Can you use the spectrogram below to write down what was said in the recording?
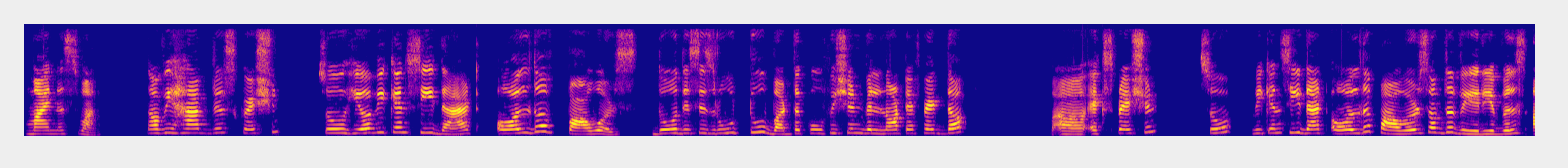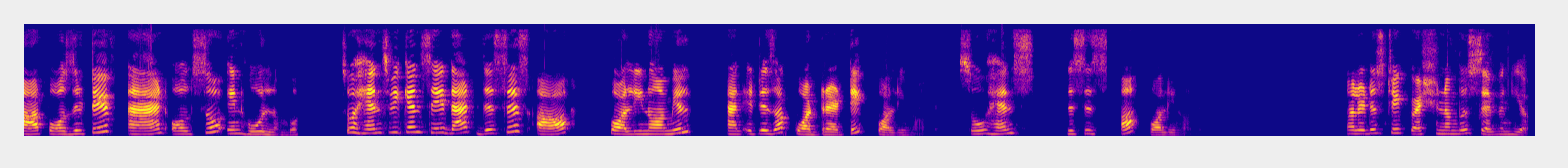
minus 1. Now we have this question. So here we can see that all the powers, though this is root 2, but the coefficient will not affect the uh, expression. So we can see that all the powers of the variables are positive and also in whole number. So hence we can say that this is a polynomial and it is a quadratic polynomial. So hence this is a polynomial. Now let us take question number 7 here.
